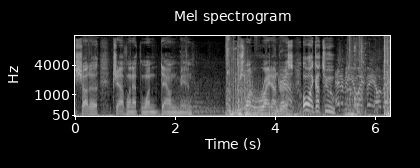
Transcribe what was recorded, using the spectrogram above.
Shot a javelin at the one downed man. There's one right under us. Oh, I got two. Enemy UAV overhead.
